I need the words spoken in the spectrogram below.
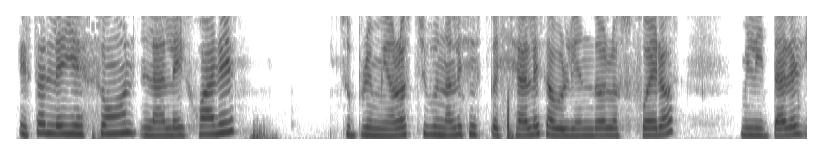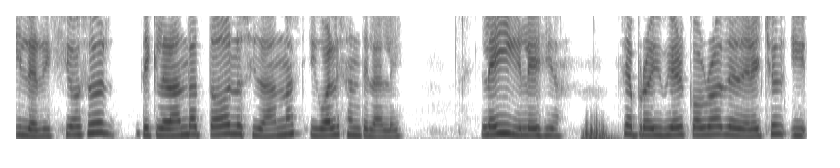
Estas leyes son la Ley Juárez, suprimió los tribunales especiales aboliendo los fueros militares y religiosos, declarando a todos los ciudadanos iguales ante la ley. Ley Iglesia. Se prohibió el cobro de derechos y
